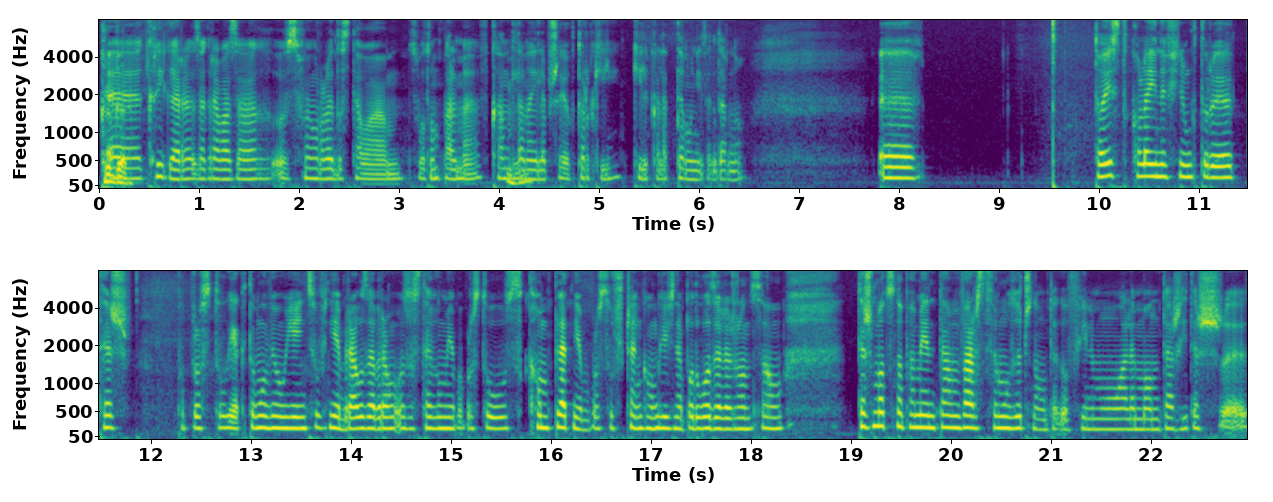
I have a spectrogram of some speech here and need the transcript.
Krüger. E, Krieger zagrała za swoją rolę, dostała Złotą Palmę w Cannes dla Mhm. najlepszej aktorki kilka lat temu, nie tak dawno. E, to jest kolejny film, który też po prostu, jak to mówią, jeńców nie brał, zabrał, zostawił mnie po prostu z kompletnie, po prostu szczęką gdzieś na podłodze leżącą. Też mocno pamiętam warstwę muzyczną tego filmu, ale montaż i też e,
